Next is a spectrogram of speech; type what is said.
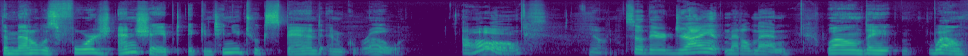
the metal was forged and shaped, it continued to expand and grow. Oh. Yeah. So they're giant metal men. Well, they well,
